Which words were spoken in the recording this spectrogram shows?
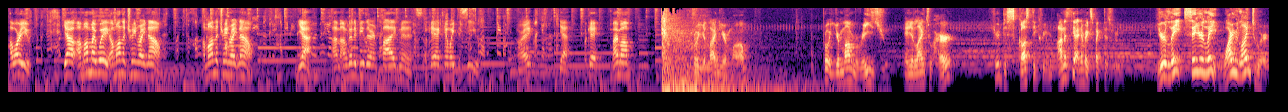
How are you? Yeah, I'm on my way. I'm on the train right now. I'm on the train right now. Yeah, I'm, I'm gonna be there in five minutes. Okay, I can't wait to see you. All right? Yeah. Okay. Bye, mom. Bro, you're lying to your mom? Bro, your mom raised you and you're lying to her? You're disgusting, Karim. Honestly, I never expect this from you. You're late. Say you're late. Why are you lying to her?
